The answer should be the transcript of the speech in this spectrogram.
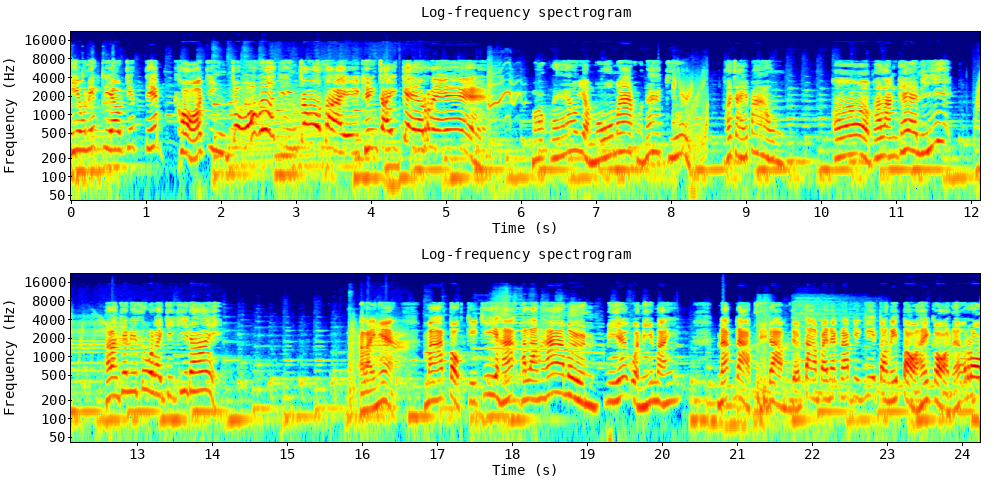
ฮิวนิดเดียวจิ๊บจิ๊บขอจิงโจ้จิงโจ้ใส่คิงใจเกเร บอกแล้วอย่าโม้มากหัวหน้ากิวเข้าใจเปล่า เออ พลังแค่นี้ พลังแค่นี้สู้อะไรกิกกี้ได้ อะไรเนี่ย มาตบกิกี้ฮะ พลังห้าหมื่นมีเยอะกว่านี้ไหม นักดาบสีดำเดี๋ยวตามไปนะครับกิกี้ตอนนี้ต่อให้ก่อนนะรอ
